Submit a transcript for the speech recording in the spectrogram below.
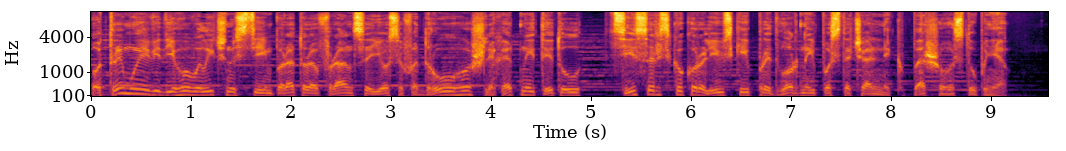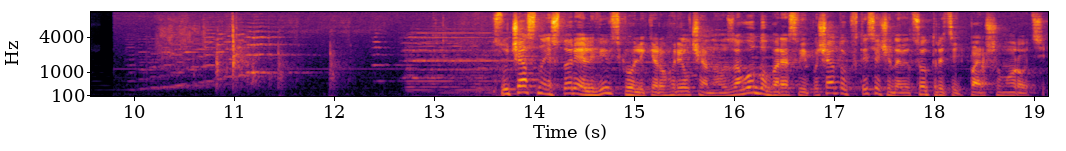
отримує від його величності імператора Франца Йосифа II шляхетний титул Цісарсько-королівський придворний постачальник першого ступеня. Сучасна історія львівського лікеро-горілчаного заводу бере свій початок в 1931 році.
